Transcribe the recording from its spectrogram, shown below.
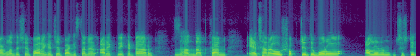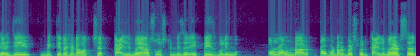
বাংলাদেশে পা রেখেছে পাকিস্তানের আরেক ক্রিকেটার জাহান্দাদ খান। এছাড়াও সবচাইতে বড় আলোড়ন সৃষ্টিকারী যেই ব্যক্তিটা, সেটা হচ্ছে কাইল মেয়ার্স, ওয়েস্ট ইন্ডিজের এই pace bowling allrounder top order batsman Kyle মায়ার্সের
